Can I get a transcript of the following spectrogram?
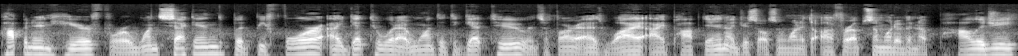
popping in here for one second, but before I get to what I wanted to get to, insofar as why I popped in, I just also wanted to offer up somewhat of an apology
